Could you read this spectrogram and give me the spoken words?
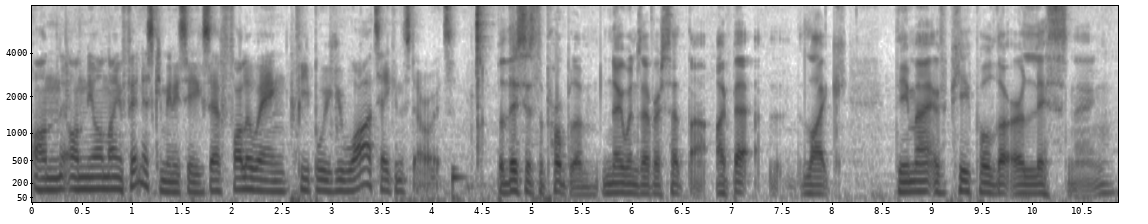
on on the online fitness community because they're following people who are taking steroids But this is the problem. No one's ever said that. I bet, like, the amount of people that are listening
